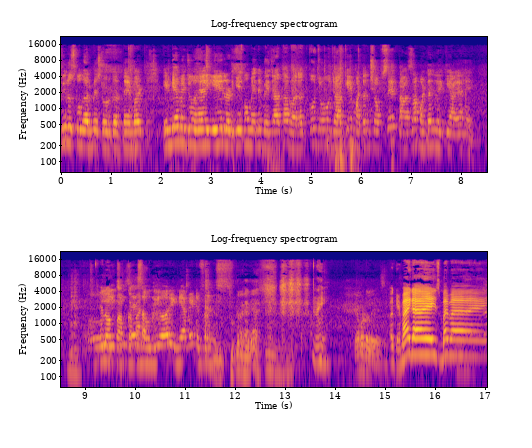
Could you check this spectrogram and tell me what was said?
फिर उसको घर में स्टोर करते हैं। बट इंडिया में जो है ये लड़के को मैंने भेजा था भारत को जो जाके मटन शॉप से ताज़ा मटन लेके आया है। तो ये चीज़ है सऊदी और इंडिया में डिफरेंस नहीं। क्या बोतल है ऐसे okay bye guys bye bye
